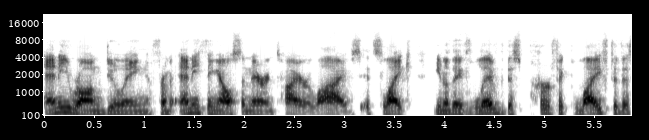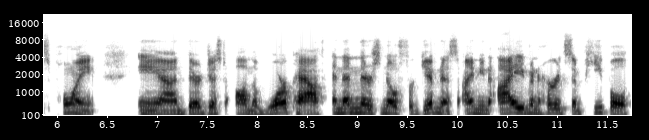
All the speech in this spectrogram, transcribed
any wrongdoing from anything else in their entire lives. It's like you know they've lived this perfect life to this point and they're just on the warpath and then there's no forgiveness. I mean i even heard some people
